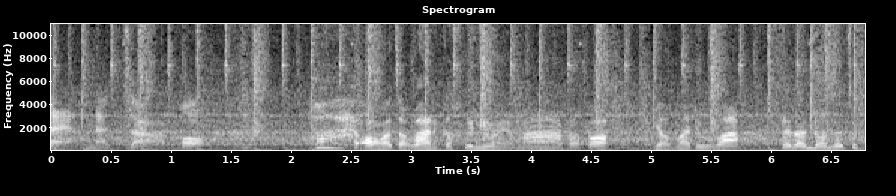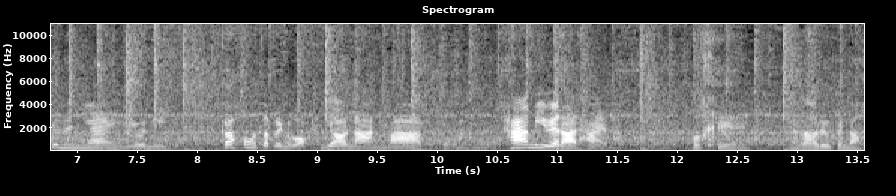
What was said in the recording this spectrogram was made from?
18นะจ๊ะก็ออกมาจากบ้านก็คือเหนื่อยมาก แล้วก็เดี๋ยวมาดูว่าไปลอนดอนแล้วจะเป็นยังไงวันนี้ก็คงจะเป็นวอล์กที่ยาวนานมากตรงนี้ถ้ามีเวลาถ่ายนะ โอเคเดี๋ยวเราดูกันเนาะ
